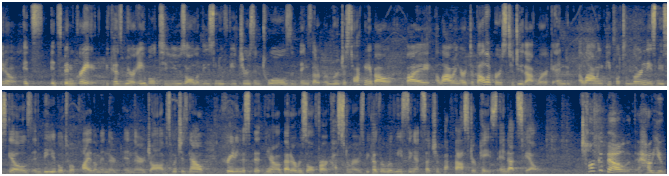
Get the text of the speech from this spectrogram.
you know, it's, it's been great because we're able to use all of these new features and tools and things that we were just talking about by allowing our developers to do that work and allowing people to learn these new skills and be able to apply them in their, in their jobs, which is now creating this, you know, a better result for our customers because we're releasing at such a faster pace and at scale. Talk about how you,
